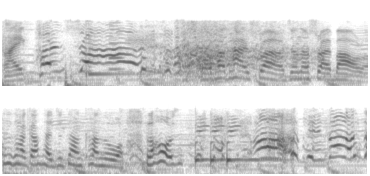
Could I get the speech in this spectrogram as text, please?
嗨。很爽。哇，他太帅了，真的帅爆了。就 是他刚才就这样看着我，然后我就啊停顿了三秒钟，啊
